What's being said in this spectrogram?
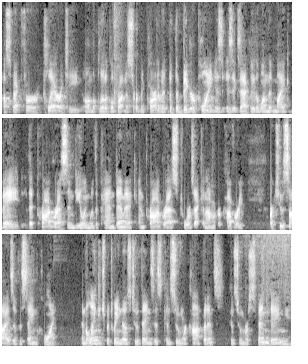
prospect for clarity on the political front is certainly part of it. But the bigger point is, is exactly the one that Mike made that progress in dealing with the pandemic and progress towards economic recovery are two sides of the same coin. And the linkage between those two things is consumer confidence, consumer spending,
